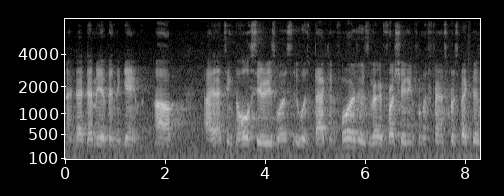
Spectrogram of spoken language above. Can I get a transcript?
and that, that may have been the game. Um, I, I, think the whole series was it was back and forth. It was very frustrating from a fan's perspective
